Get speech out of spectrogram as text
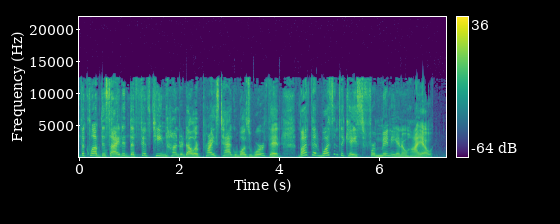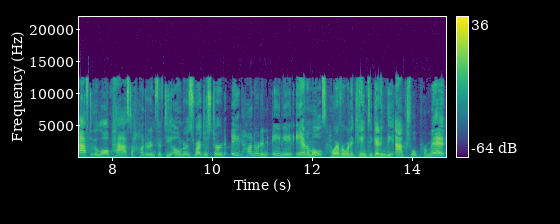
The club decided the $1,500 price tag was worth it, but that wasn't the case for many in Ohio. After the law passed, 150 owners registered 888 animals. However, when it came to getting the actual permit,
